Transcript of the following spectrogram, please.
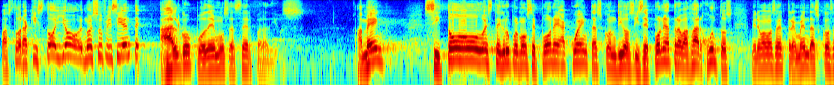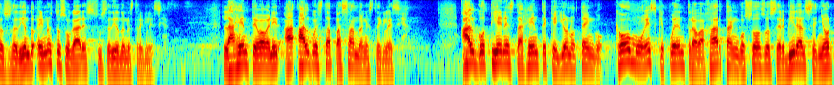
Pastor, aquí estoy yo, no es suficiente. Algo podemos hacer para Dios. Amén. Si todo este grupo, hermano, se pone a cuentas con Dios y se pone a trabajar juntos, miren, vamos a ver tremendas cosas sucediendo en nuestros hogares, sucediendo en nuestra iglesia. La gente va a venir, algo está pasando en esta iglesia. Algo tiene esta gente que yo no tengo. ¿Cómo es que pueden trabajar tan gozosos, servir al Señor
